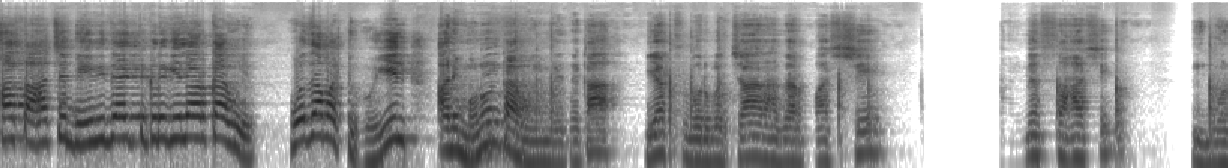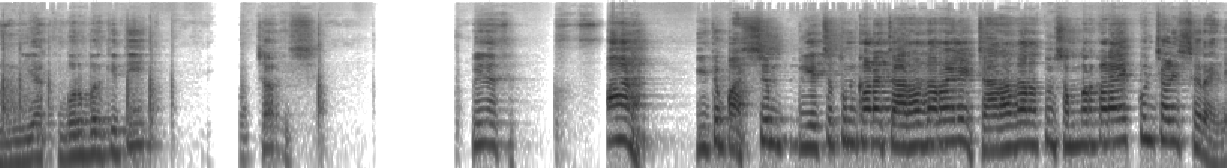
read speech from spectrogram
हा सहाशे बेरीज आहे तिकडे गेल्यावर काय होईल? वजाबाकी होईल आणि म्हणून काय होईल माहिती का? यक्स बरोबर चार हजार पाचशे मायनस सहाशे. म्हणून यक्स बरोबर किती? एकोणचाळीस. होईल पहा ना इथं पाचशे याच्यातून काढा चार हजार राहिले. चार हजारातून शंभर काढा एकोणचाळीसशे राहिले.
